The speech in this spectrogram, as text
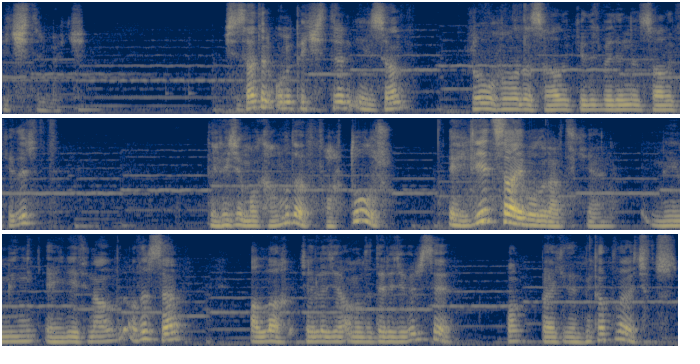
pekiştirmek. İşte zaten onu pekiştiren insan ruhuna da sağlık gelir, bedenine de sağlık gelir. Derece makamı da farklı olur. Ehliyet sahibi olur artık yani. Müminlik ehliyetini al- alırsa Allah Celle Celaluhu da derece verirse bak belki de ne kapılar açılır.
